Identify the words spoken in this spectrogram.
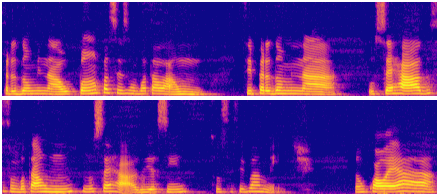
predominar o Pampa, vocês vão botar lá um. Se predominar O cerrado, vocês vão botar um no cerrado e assim sucessivamente. Então, qual é a,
